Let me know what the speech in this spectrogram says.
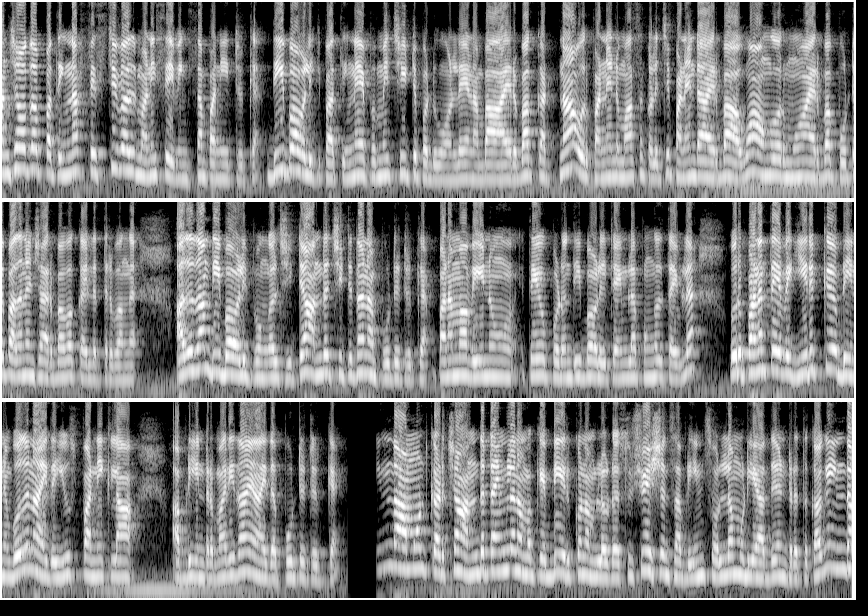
அஞ்சாவதாக பார்த்தீங்கன்னா ஃபெஸ்டிவல் மணி சேவிங்ஸ் தான் பண்ணிட்டு இருக்கேன் தீபாவளிக்கு பார்த்தீங்கன்னா எப்பவுமே சீட்டு படுவோம் இல்லையா? நம்ம ஆயிரம் ரூபாய் கட்டினா ஒரு பன்னெண்டு மாசம் கழிச்சு பன்னெண்டாயிரம் ரூபாய் ஆகும். அவங்க ஒரு மூவாயிரம் ரூபாய் போட்டு பதினஞ்சாயிரம் ரூபாவை கையில் தருவாங்க. அதுதான் தீபாவளி பொங்கல் சீட்டு. அந்த சீட்டு தான் நான் போட்டுட்டு இருக்கேன் பணமா வேணும் தேவைப்படும் தீபாவளி டைம்ல பொங்கல் டைம்ல ஒரு பண தேவை இருக்கு அப்படின்னும் போது நான் இதை யூஸ் பண்ணிக்கலாம் அப்படின்ற மாதிரி தான் நான் இதை போட்டுட்டு இருக்கேன் இந்த அமௌண்ட் கிடைச்சா அந்த டைம்ல நமக்கு எப்படி இருக்கும் நம்மளோட சுச்சுவேஷன்ஸ் அப்படின்னு சொல்ல முடியாதுன்றதுக்காக இந்த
